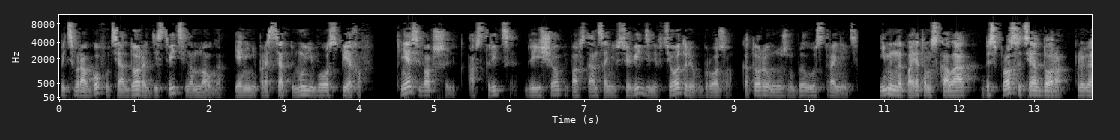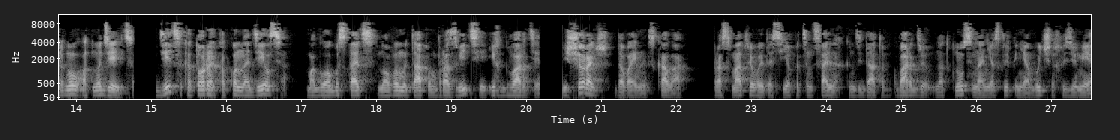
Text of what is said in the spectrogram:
Ведь врагов у Теодора действительно много, и они не простят ему его успехов. Князь Вавшик, австрийцы, да еще повстанцы они все видели в Теодоре угрозу, которую нужно было устранить. Именно поэтому скала, без спроса Теодора, провернул одно дельце. Дельце, которое, как он надеялся, могло бы стать новым этапом в развитии их гвардии. Еще раньше, до войны, Скала, просматривая досье потенциальных кандидатов в гвардию, наткнулся на несколько необычных резюме.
